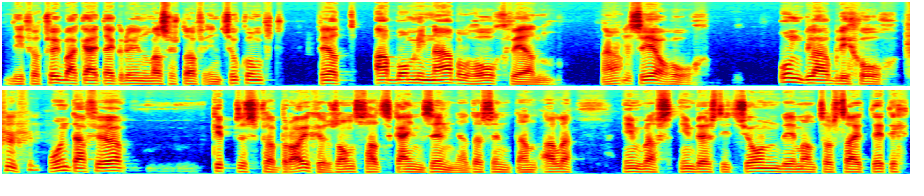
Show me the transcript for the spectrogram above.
die Verfügbarkeit der grünen Wasserstoff in Zukunft wird abominabel hoch werden. Ja, mhm. Sehr hoch. Unglaublich hoch. Und dafür gibt es Verbräuche, sonst hat es keinen Sinn. Ja, das sind dann alle Investitionen, die man zurzeit tätigt,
